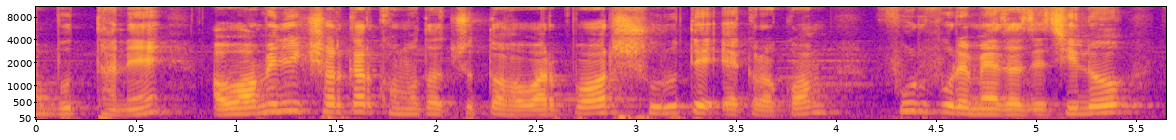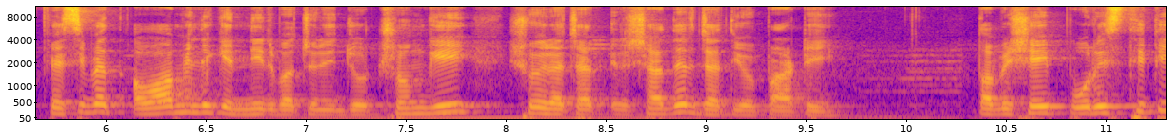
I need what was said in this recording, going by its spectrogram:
অভ্যুত্থানে আওয়ামী লীগ সরকার ক্ষমতাচ্যুত হওয়ার পর শুরুতে একরকম ফুরফুরে মেজাজে ছিল ফেসিবাদ আওয়ামী লীগের নির্বাচনী জোটসঙ্গী স্বৈরাচার এরশাদের জাতীয় পার্টি। তবে সেই পরিস্থিতি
